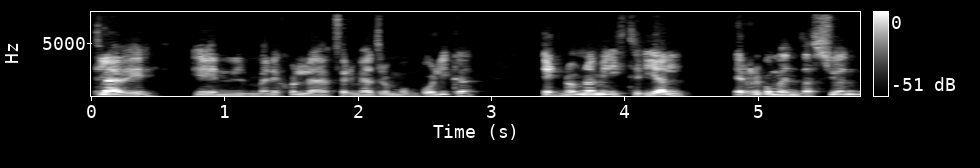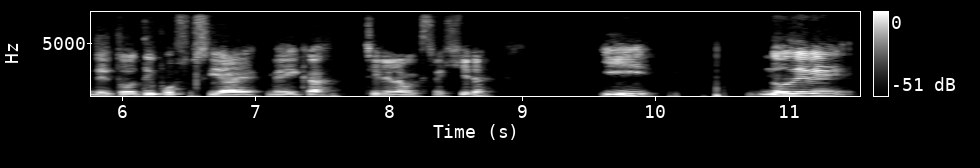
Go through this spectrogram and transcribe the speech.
clave en el manejo de la enfermedad tromboembólica, es norma ministerial, es recomendación de todo tipo de sociedades médicas chilenas o extranjeras y no debe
